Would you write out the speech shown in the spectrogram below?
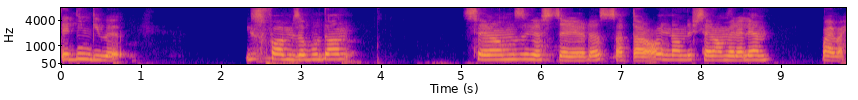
Dediğim gibi Yusuf abimize buradan selamımızı gösteriyoruz. Hatta oyundan da bir selam verelim. Bay bay.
